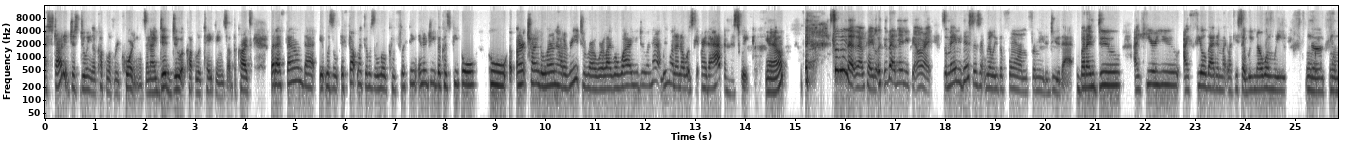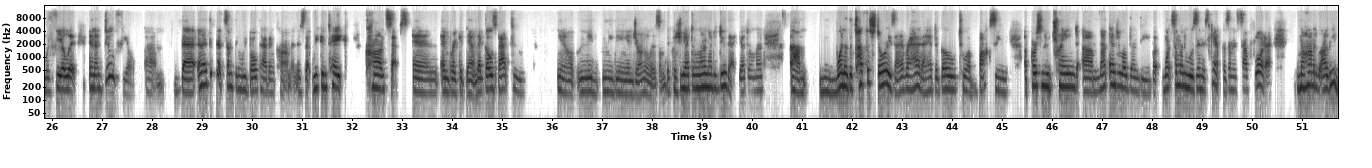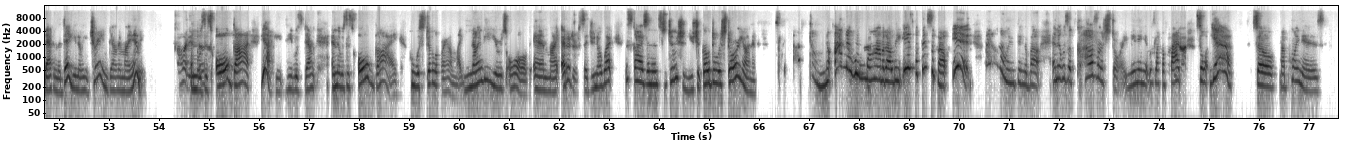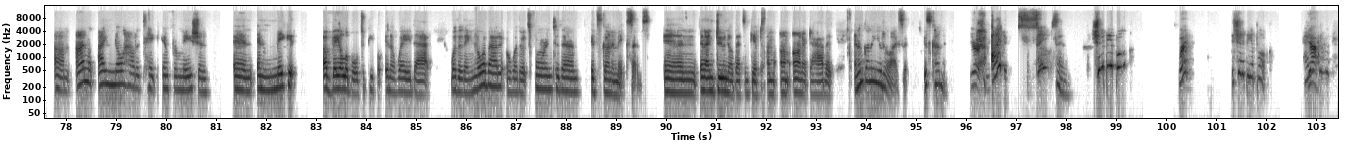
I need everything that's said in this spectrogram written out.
i started just doing a couple of recordings and i did do a couple of tapings of the cards but i found that it was it felt like it was a little conflicting energy because people who aren't trying to learn how to read tarot were like well why are you doing that? We want to know what's getting ready to happen this week you know so then that okay that made me feel all right so maybe this isn't really the forum for me to do that but i do i hear you i feel that in my like you said we know when we when yeah. we when we feel it and i do feel um, that and i think that's something we both have in common is that we can take concepts and and break it down that goes back to you know me me being in journalism because you had to learn how to do that you had to learn um, one of the toughest stories I ever had. I had to go to a boxing, a person who trained, um, not Angelo Dundee, but one, someone who was in his camp because I'm in South Florida. Muhammad Ali back in the day, you know, he trained down in Miami. Oh, and there was this old guy. Yeah, he, he was down. And there was this old guy who was still around, like 90 years old. And my editor said, you know what? This guy's an institution. You should go do a story on him don't know. I know who Muhammad Ali is, but that's about it. I don't know anything about. And it was a cover story, meaning it was like a five. So yeah. So my point is, um, I'm I know how to take information and and make it available to people in a way that whether they know about it or whether it's foreign to them, it's going to make sense. And and I do know that's a gift. I'm I'm honored to have it, and I'm going to utilize it. It's coming. You're I, Susan. Should it be a book? What? It should it be a book? How yeah.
